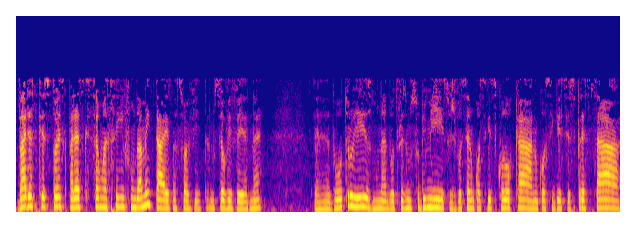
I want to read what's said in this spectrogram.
várias questões que parece que são assim fundamentais na sua vida, no seu viver, né? É, do altruísmo, né? Do altruísmo submisso, de você não conseguir se colocar, não conseguir se expressar,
